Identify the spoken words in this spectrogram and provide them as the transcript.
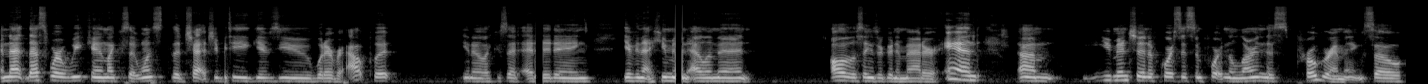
And that that's where we can, like I said, once the chat GPT gives you whatever output, you know, like you said, editing, giving that human element, all of those things are going to matter. And um, you mentioned, of course, it's important to learn this programming. So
